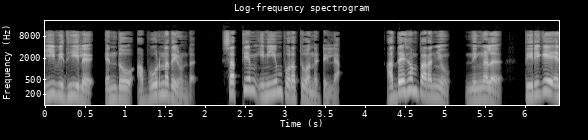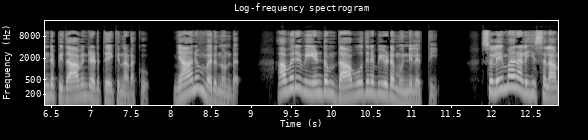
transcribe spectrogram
ഈ വിധിയിൽ എന്തോ അപൂർണതയുണ്ട്. സത്യം ഇനിയും പുറത്തു വന്നിട്ടില്ല. അദ്ദേഹം പറഞ്ഞു നിങ്ങൾ തിരികെ എന്റെ പിതാവിന്റെ അടുത്തേക്ക് നടക്കൂ. ഞാനും വരുന്നുണ്ട്. അവർ വീണ്ടും ദാവൂദ് നബിയുടെ മുന്നിലെത്തി. സുലൈമാൻ അലിഹിസലാം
